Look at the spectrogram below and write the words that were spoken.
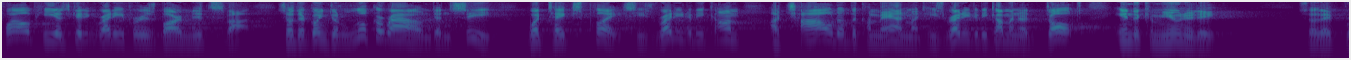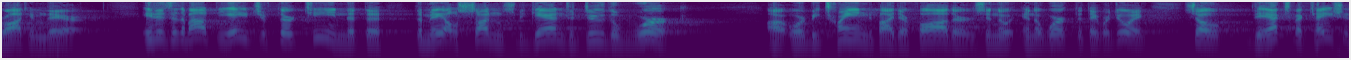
12, he is getting ready for his bar mitzvah. So they're going to look around and see what takes place. He's ready to become a child of the commandment, he's ready to become an adult in the community. So they've brought him there. It is at about the age of 13 that the, the male sons began to do the work uh, or be trained by their fathers in the, in the work that they were doing. So the expectation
